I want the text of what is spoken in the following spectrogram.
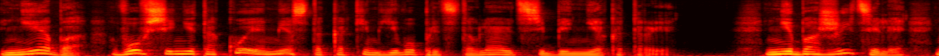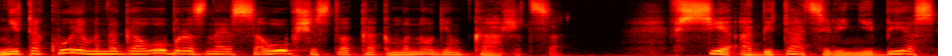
Небо вовсе не такое место, каким его представляют себе некоторые. Небожители – не такое многообразное сообщество, как многим кажется. Все обитатели небес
